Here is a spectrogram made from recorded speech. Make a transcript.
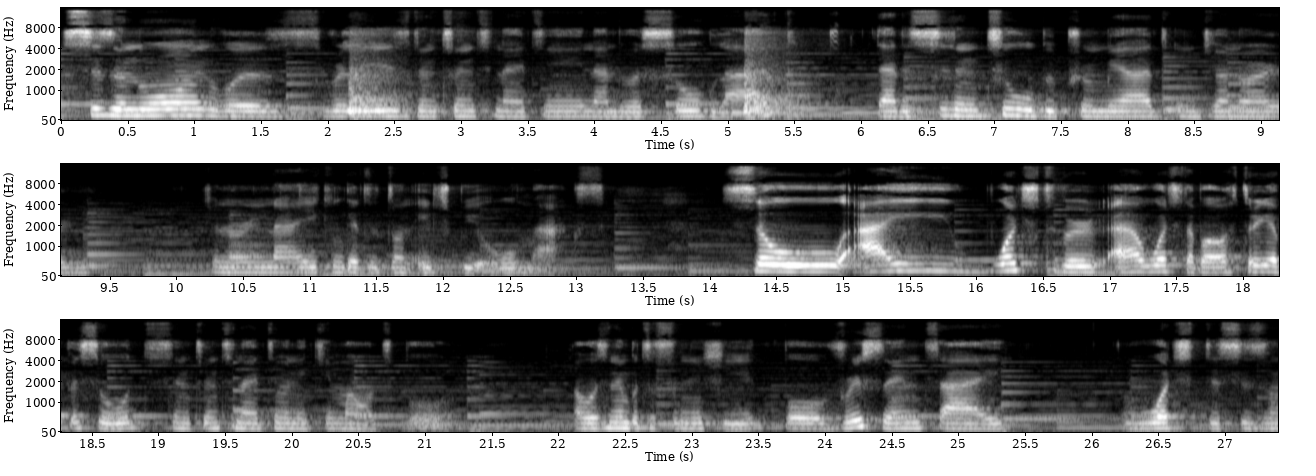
Season one was released in 2019, and we're so glad that season two will be premiered in January. January 9, you can get it on HBO Max. So I watched very, I watched about three episodes in 2019 when it came out, but I wasn't able to finish it. But recent, I watched the season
